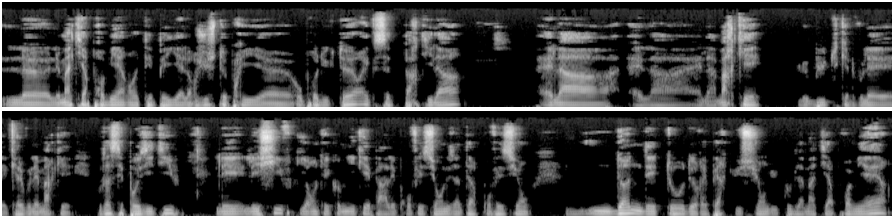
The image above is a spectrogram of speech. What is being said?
le- les matières premières ont été payées à leur juste prix euh, aux producteurs et que cette partie-là, elle a, elle a, elle a marqué le but qu'elle voulait, qu'elle voulait marquer. Donc ça, c'est positif. Les, les chiffres qui ont été communiqués par les professions, les interprofessions, donnent des taux de répercussion du coût de la matière première.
